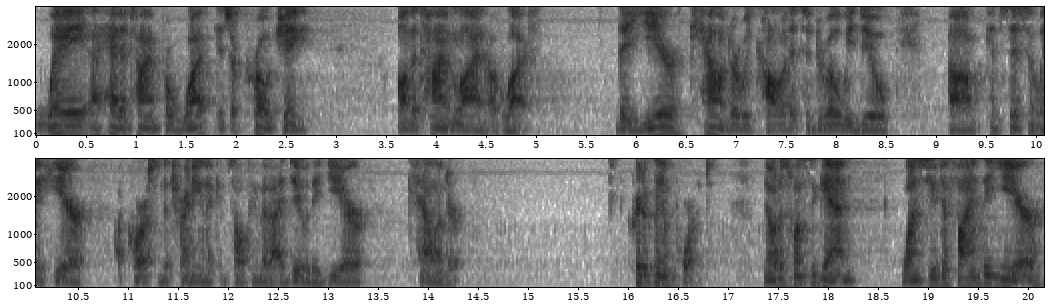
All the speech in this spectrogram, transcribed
way ahead of time for what is approaching on the timeline of life. The year calendar, we call it, it's a drill we do um, consistently here, of course, in the training and the consulting that I do, the year calendar. Critically important. Notice once again, once you define the year,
